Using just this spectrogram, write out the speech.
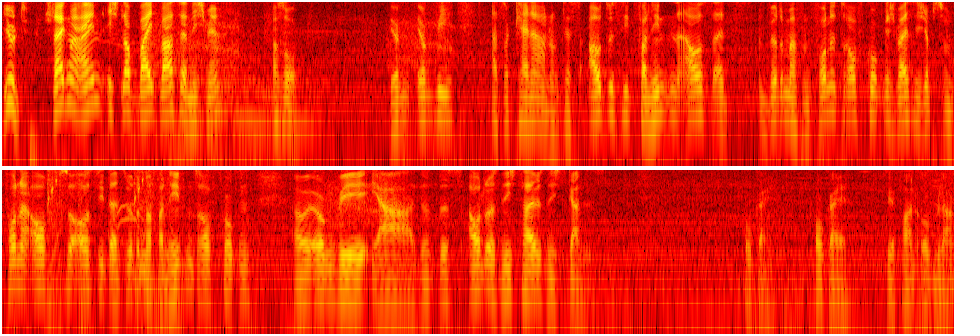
Gut, steigen wir ein. Ich glaube, weit war es ja nicht mehr. Achso. Ir irgendwie, also keine Ahnung. Das Auto sieht von hinten aus, als würde man von vorne drauf gucken. Ich weiß nicht, ob es von vorne auch so aussieht, als würde man von hinten drauf gucken. Aber irgendwie, ja, das, Auto ist nichts halbes, nichts Ganzes. Okay, okay. Wir fahren oben lang.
